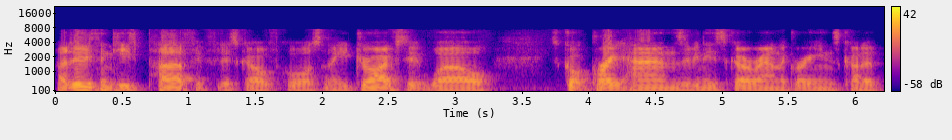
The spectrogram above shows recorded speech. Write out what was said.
I do think he's perfect for this golf course. I think he drives it well. He's got great hands if he needs to go around the greens, kind of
